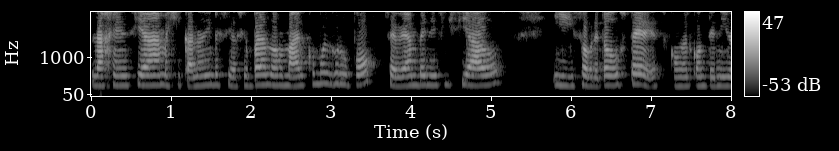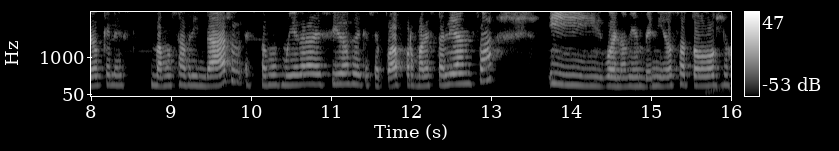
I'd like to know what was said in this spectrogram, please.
la Agencia Mexicana de Investigación Paranormal como el grupo se vean beneficiados y sobre todo ustedes con el contenido que les vamos a brindar. Estamos muy agradecidos de que se pueda formar esta alianza y bueno, bienvenidos a todos los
